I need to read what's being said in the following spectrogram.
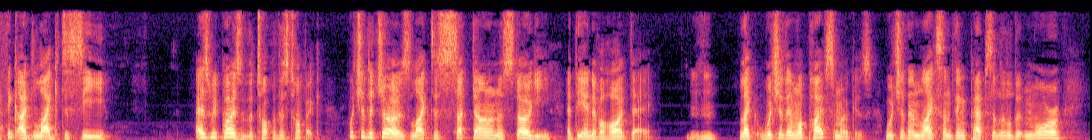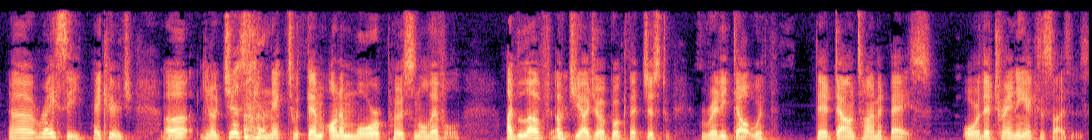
think I'd Mm-hmm. like to see, as we pose at the top of this topic, which of the Joes like to suck down on a stogie at the end of a hard day? hmm Like, which of them are pipe smokers? Which of them like something perhaps a little bit more uh, racy? Hey, Cooch. Uh, you know, just connect with them on a more personal level. I'd love a G.I. Joe book that just really dealt with their downtime at base, or their training exercises,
